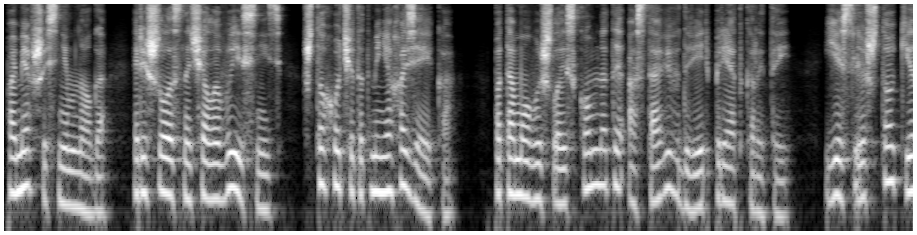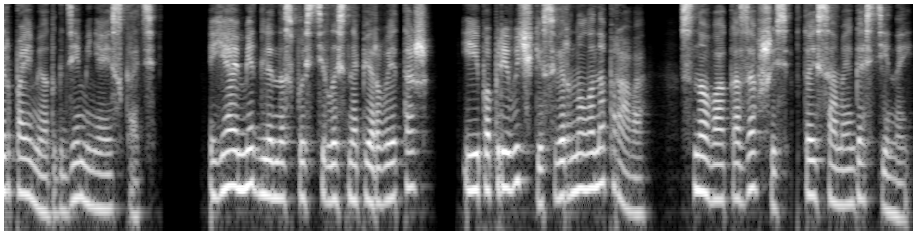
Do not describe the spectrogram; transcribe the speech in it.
Помявшись немного, решила сначала выяснить, что хочет от меня хозяйка – потому вышла из комнаты, оставив дверь приоткрытой. Если что, Кир поймет, где меня искать. Я медленно спустилась на первый этаж и по привычке свернула направо, снова оказавшись в той самой гостиной.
